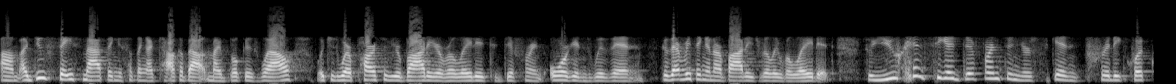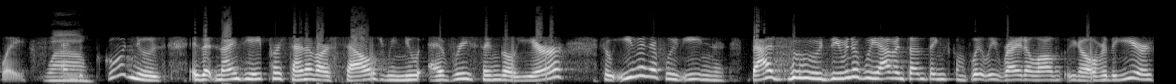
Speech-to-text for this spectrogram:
Um, I do face mapping is something I talk about in my book as well, which is where parts of your body are related to different organs within, because everything in our body is really related. So you can see a difference in your skin pretty quickly. Wow. And the good news is that 98% of our cells renew every single year. So even if we've eaten bad foods, even if we haven't done things completely right along, you know, over the years,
